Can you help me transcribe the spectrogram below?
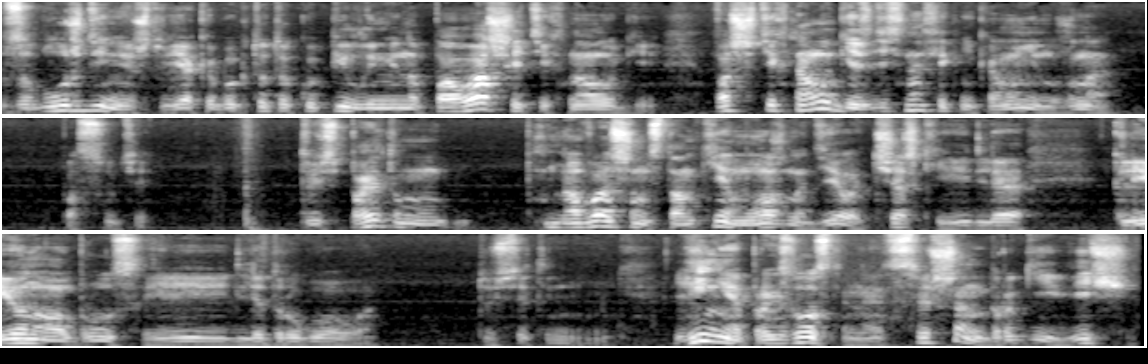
в заблуждение, что якобы кто-то купил именно по вашей технологии. Ваша технология здесь нафиг никому не нужна, по сути. То есть поэтому на вашем станке можно делать чашки и для клееного бруса, и для другого. То есть это линия производственная, это совершенно другие вещи.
